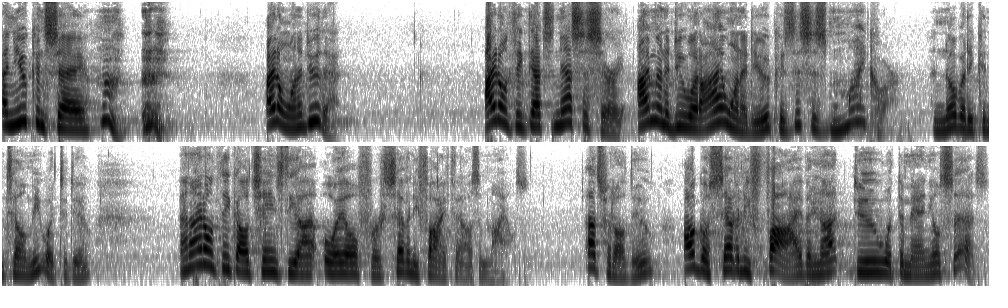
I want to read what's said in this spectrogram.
And you can say, hmm, I don't want to do that. I don't think that's necessary. I'm going to do what I want to do because this is my car, and nobody can tell me what to do. And I don't think I'll change the uh, oil for 75,000 miles. That's what I'll do. I'll go 75 and not do what the manual says.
